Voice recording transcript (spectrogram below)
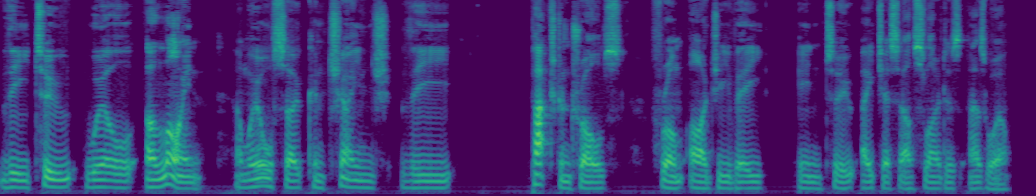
the two will align and we also can change the patch controls from RGB into HSL sliders as well.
